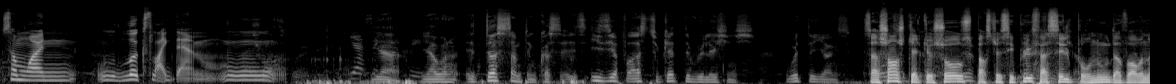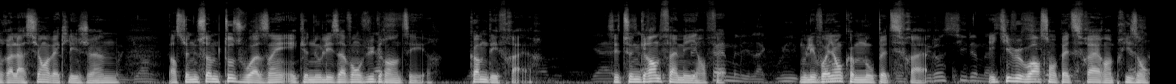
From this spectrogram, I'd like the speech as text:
someone who looks like them. Who, yes, Yeah, yeah, well, it does something because it's easier for us to get the relations with the youngs. Ça change quelque chose parce que c'est plus facile pour nous d'avoir une relation avec les jeunes, parce que nous sommes tous voisins et que nous les avons vus grandir, comme des frères. C'est une grande famille, en fait. Nous les voyons comme nos petits frères. Et qui veut voir son petit frère en prison?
